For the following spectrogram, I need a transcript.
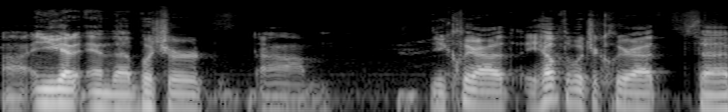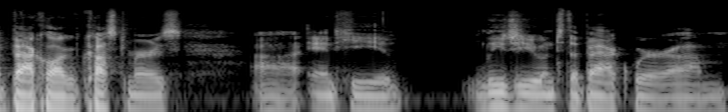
uh, and you get and the butcher, um, you clear out. You help the butcher clear out the backlog of customers, uh, and he leads you into the back where um,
